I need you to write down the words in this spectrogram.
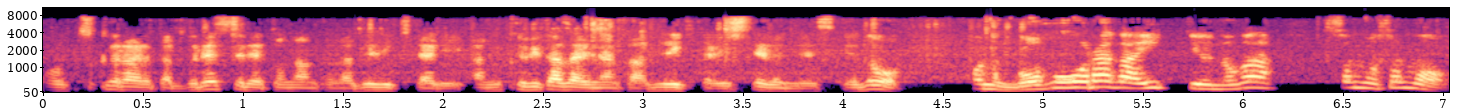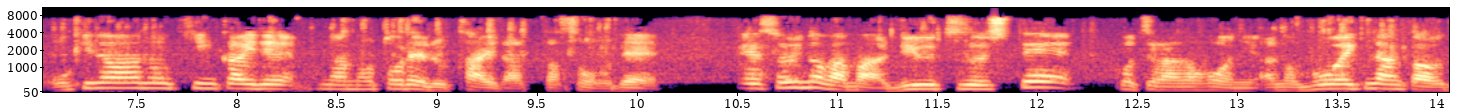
こう作られたブレスレットなんかが出てきたり、あの首飾りなんかが出てきたりしてるんですけど、この五宝羅貝っていうのが、そもそも沖縄の近海であの取れる貝だったそうで、えそういうのがまあ流通して、こちらの方に、あの貿易なんかを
